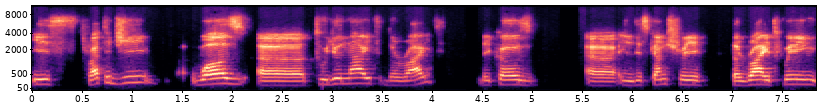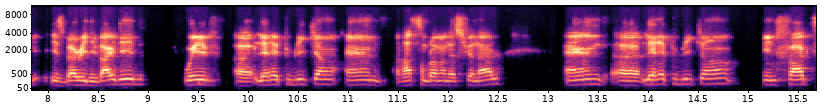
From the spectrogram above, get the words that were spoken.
his strategy was uh, to unite the right because uh, in this country, the right wing is very divided with uh, Les Républicains and Rassemblement National. And uh, Les Républicains, in fact,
